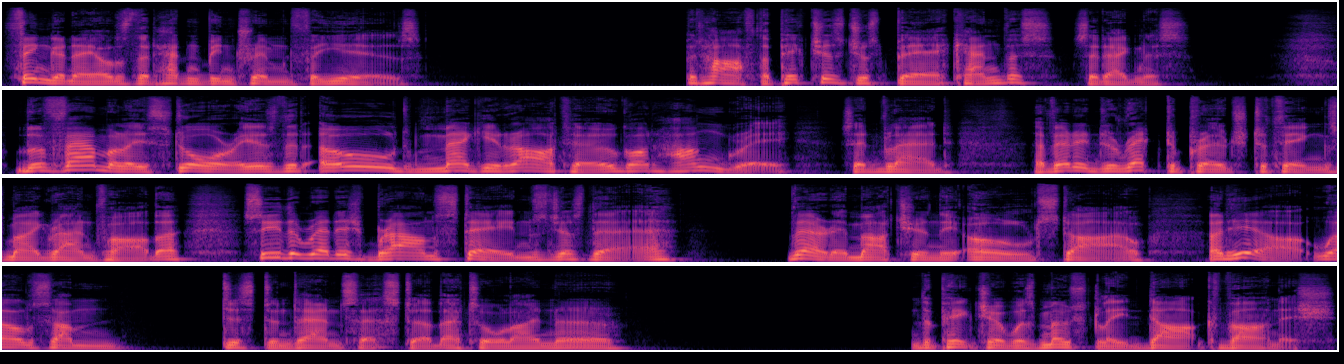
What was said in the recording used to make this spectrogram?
fingernails that hadn't been trimmed for years. But half the picture's just bare canvas, said Agnes. The family story is that old Magirato got hungry, said Vlad. A very direct approach to things, my grandfather. See the reddish brown stains just there? Very much in the old style. And here, well, some distant ancestor, that's all I know. The picture was mostly dark varnish.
